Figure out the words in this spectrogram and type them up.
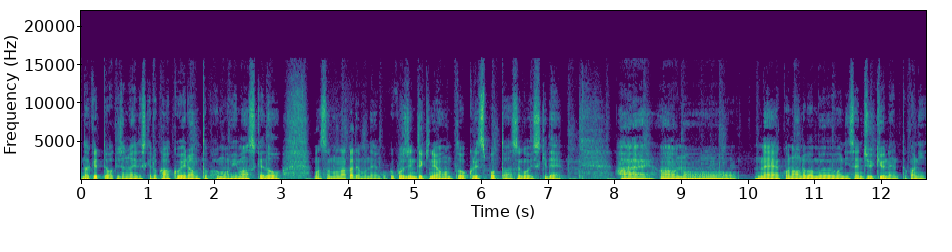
だけってわけじゃないですけど、カーク・ウェイラムとかもいますけど、まあその中でもね、僕個人的には本当クリス・ポッターすごい好きで、はい、あのね、このアルバムは2019年とかに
